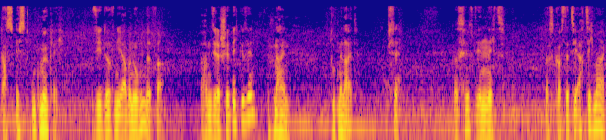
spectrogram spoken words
Das ist gut möglich. Sie dürfen hier aber nur 100 fahren. Haben Sie das Schild nicht gesehen? Nein, tut mir leid. Tja, das hilft Ihnen nichts. Das kostet Sie 80 Mark.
